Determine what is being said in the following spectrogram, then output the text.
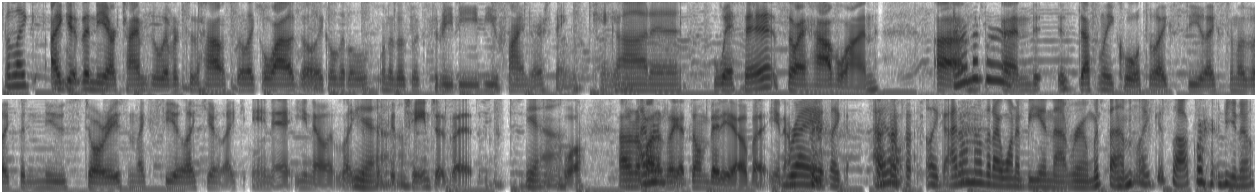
But like I get the New York Times delivered to the house, so like a while ago, like a little one of those like 3D viewfinder things came got it. with it, so I have one. Um, remember- and it's definitely cool to like see like some of like the news stories and like feel like you're like in it, you know, like, it's, like it changes it. It's, Yeah. it's cool. I don't know I about rem- a reggaeton video, but you know, Right. Like I don't like I don't know that I want to be in that room with them. Like it's awkward, you know.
